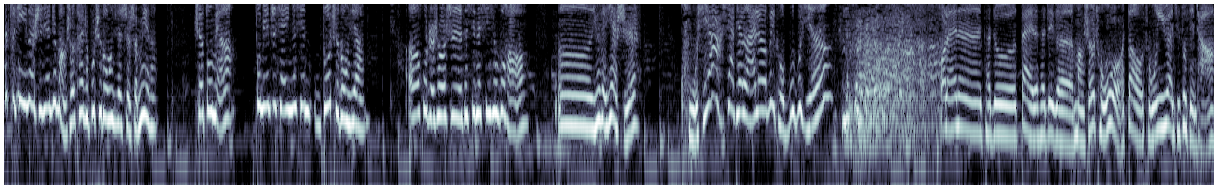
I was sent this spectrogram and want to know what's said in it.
那最近一段时间，这蟒蛇开始不吃东西了，是什么意思？是要冬眠了。冬眠之前应该先多吃东西啊。呃，或者说是他现在心情不好，嗯、有点厌食，苦夏，夏天来了，胃口不不行。后来呢，他就带着他这个蟒蛇宠物到宠物医院去做检查。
